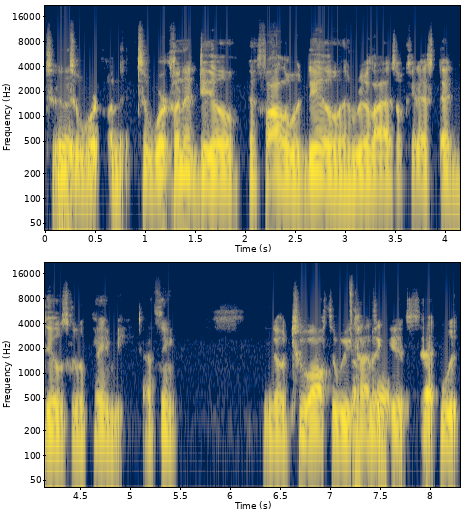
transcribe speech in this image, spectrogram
To, to work on it, to work on a deal and follow a deal and realize, okay, that's that deal is going to pay me. I think, you know, too often we kind of get set with,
